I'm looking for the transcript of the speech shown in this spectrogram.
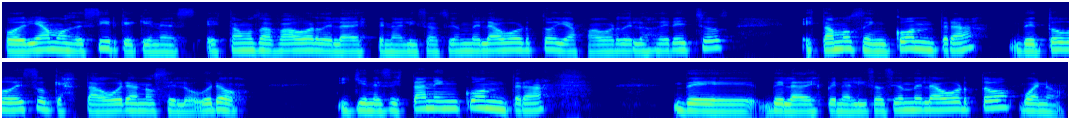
podríamos decir que quienes estamos a favor de la despenalización del aborto y a favor de los derechos, estamos en contra de todo eso que hasta ahora no se logró. Y quienes están en contra de, la despenalización del aborto, bueno,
